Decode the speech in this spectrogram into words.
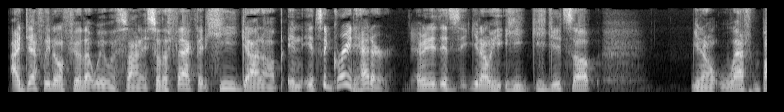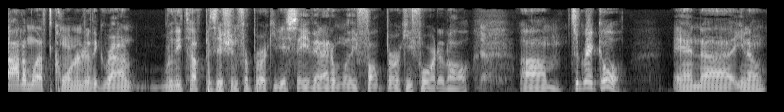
I definitely don't feel that way with Sane. So the fact that he got up and it's a great header. I mean, it's you know he he, he gets up, you know, left bottom left corner to the ground. Really tough position for Bürki to save it. I don't really fault Bürki for it at all. Um, it's a great goal, and uh, you know.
